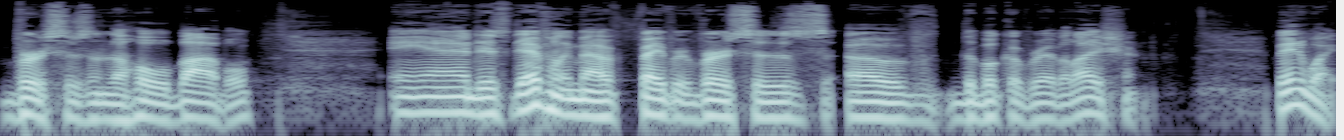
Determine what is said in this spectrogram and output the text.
verses in the whole Bible. And it's definitely my favorite verses of the book of Revelation. But anyway,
